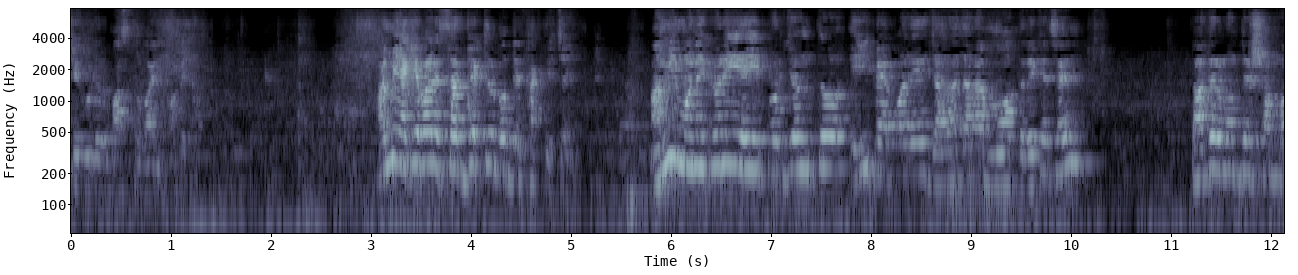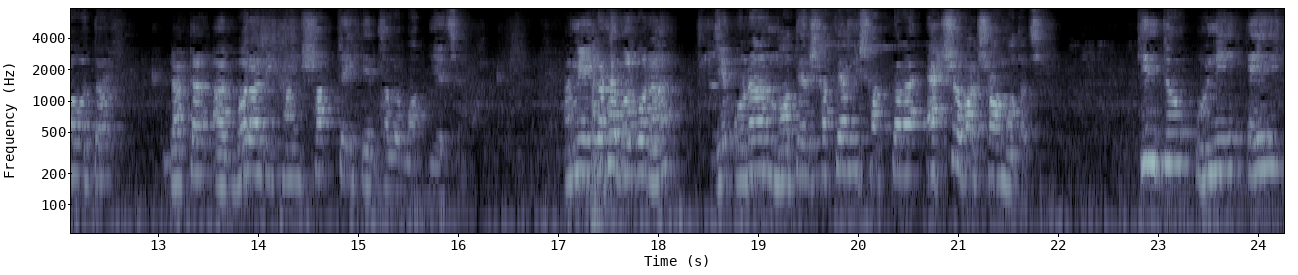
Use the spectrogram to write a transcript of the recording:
সেগুলোর বাস্তবায়ন হবে না। আমি একেবারে সাবজেক্টের মধ্যে থাকতে চাই। আমি মনে করি এই পর্যন্ত এই ব্যাপারে যারা যারা মত রেখেছেন, তাদের মধ্যে সম্ভবত ডক্টর আকবর আলী খান সবচাইতে ভালো মত দিয়েছেন। আমি এই কথা বলব না যে ওনার মতের সাথে আমি শতকরা একশো ভাগ সহমত আছি। কিন্তু উনি এই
